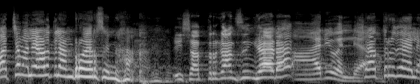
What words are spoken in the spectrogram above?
പച്ച മലയാളത്തിലാണ് ഡ്രോയർ സിൻഹ. ഈ ശത്രുഘാൻ സിൻഹയുടെ? ആരുമല്ല. ശത്രുതേല.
